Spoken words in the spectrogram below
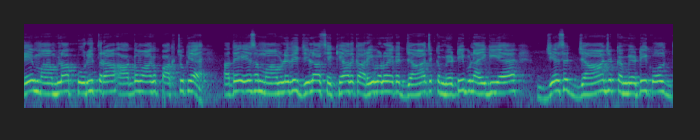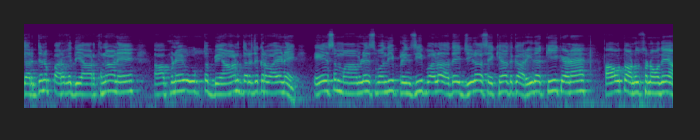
ਇਹ ਮਾਮਲਾ ਪੂਰੀ ਤਰ੍ਹਾਂ ਅੱਗ ਵਾਂਗ ਪੱਕ ਚੁੱਕਿਆ ਹੈ। ਅਤੇ ਇਸ ਮਾਮਲੇ ਦੀ ਜ਼ਿਲ੍ਹਾ ਸਿੱਖਿਆ ਅਧਿਕਾਰੀ ਵੱਲੋਂ ਇੱਕ ਜਾਂਚ ਕਮੇਟੀ ਬਣਾਈ ਗਈ ਹੈ, ਜਿਸ ਜਾਂਚ ਕਮੇਟੀ ਕੋਲ ਦਰਜਨ ਭਰ ਵਿਦਿਆਰਥਣਾਂ ਨੇ ਆਪਣੇ ਉਕਤ ਬਿਆਨ ਦਰਜ ਕਰਵਾਏ ਨੇ। ਇਸ ਮਾਮਲੇ ਸੰਬੰਧੀ ਪ੍ਰਿੰਸੀਪਲ ਅਤੇ ਜ਼ਿਲ੍ਹਾ ਸਿੱਖਿਆ ਅਧਿਕਾਰੀ ਦਾ ਕੀ ਕਹਿਣਾ ਹੈ, ਆਓ ਤੁਹਾਨੂੰ ਸੁਣਾਉਂਦੇ ਹਾਂ।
